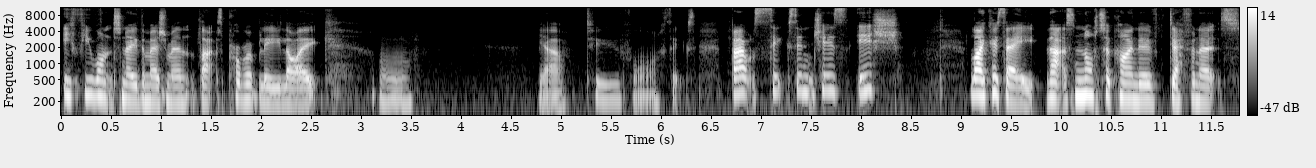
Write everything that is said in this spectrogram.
if you want to know the measurement that's probably like oh, yeah two four six about six inches ish like I say, that's not a kind of definite,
